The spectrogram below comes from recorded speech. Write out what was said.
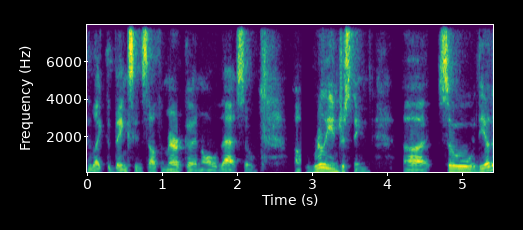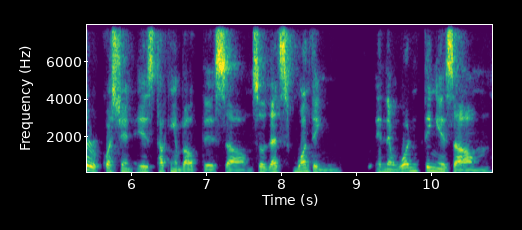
like the banks in South America and all of that. So uh, really interesting. Uh, so the other question is talking about this. Um, so that's one thing, and then one thing is um,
